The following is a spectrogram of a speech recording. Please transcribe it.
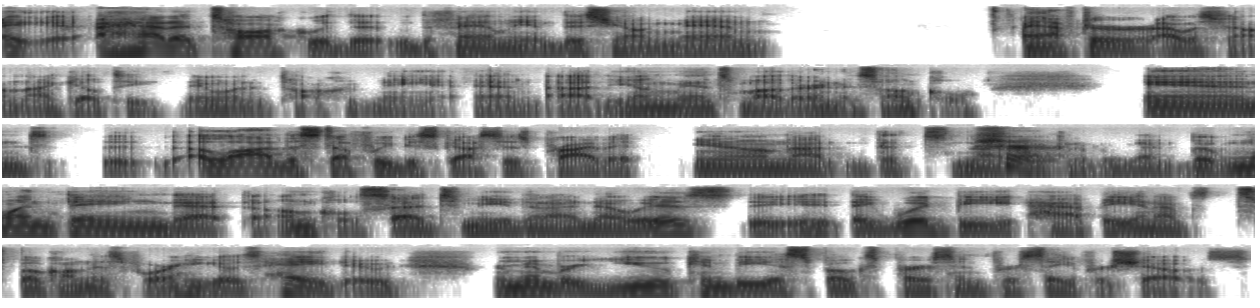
I, I had a talk with the, with the family of this young man after I was found not guilty. They wanted to talk with me and uh, the young man's mother and his uncle. And uh, a lot of the stuff we discuss is private. You know, I'm not, that's not, sure. not going to bring that. But one thing that the uncle said to me that I know is they would be happy. And I've spoke on this before. He goes, Hey, dude, remember, you can be a spokesperson for safer shows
